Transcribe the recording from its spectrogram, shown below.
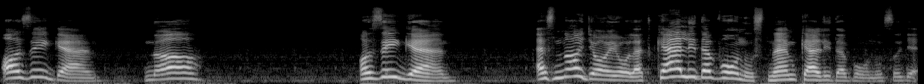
Az igen. Na. Az igen. Ez nagyon jó lett. Kell ide bónusz? Nem kell ide bónusz, ugye?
